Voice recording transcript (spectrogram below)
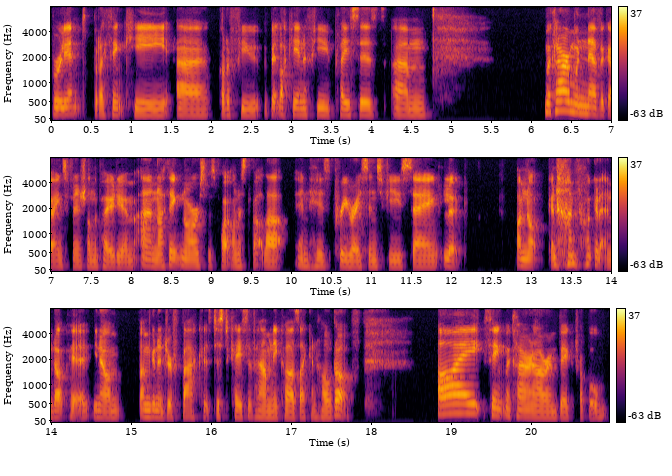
brilliant, but I think he uh, got a few, a bit lucky in a few places. Um, McLaren were never going to finish on the podium. And I think Norris was quite honest about that in his pre-race interview, saying, look, I'm not gonna I'm not gonna end up here. You know, I'm I'm gonna drift back. It's just a case of how many cars I can hold off. I think McLaren are in big trouble.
